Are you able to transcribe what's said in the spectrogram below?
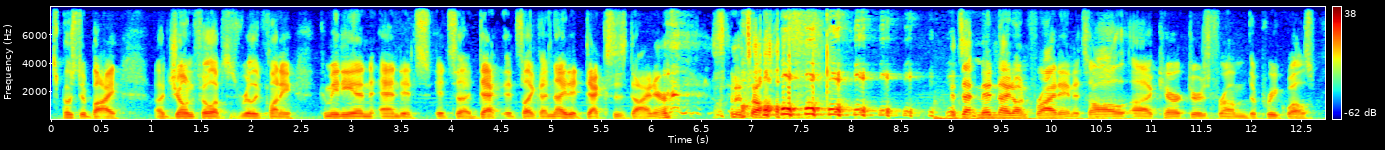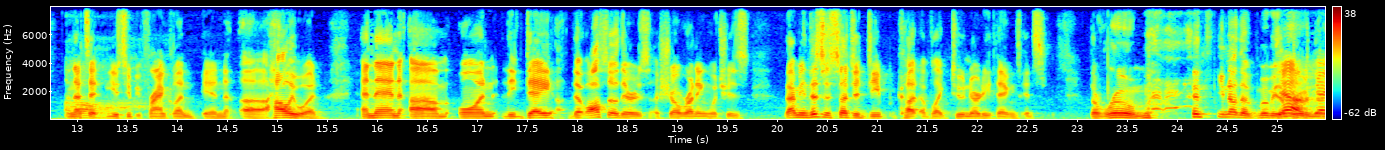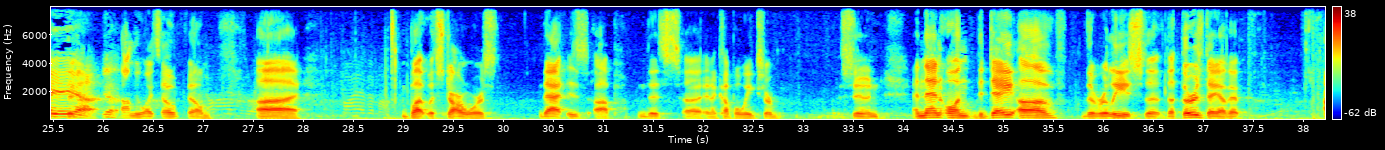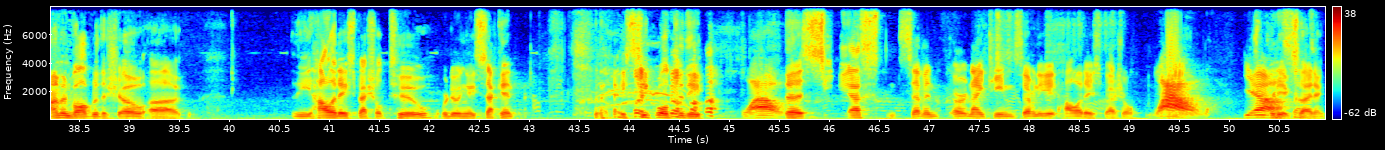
hosted by uh, Joan Phillips, who's a really funny comedian, and it's it's a deck. It's like a night at Dex's diner, and it's all. It's at midnight on Friday, and it's all uh, characters from the prequels, and that's at UCB Franklin in uh, Hollywood. And then um, on the day, the, also there's a show running, which is, I mean, this is such a deep cut of like two nerdy things. It's The Room, you know the movie The Yeah, Room, yeah, the, yeah, the yeah. Yeah. Tommy Wiseau film, uh, but with Star Wars. That is up this uh, in a couple weeks or soon. And then on the day of the release, the, the Thursday of it, I'm involved with a show, uh, the Holiday Special 2. We're doing a second, a sequel to the, Wow! the CBS 7 or 1978 Holiday Special. wow! Yeah. Pretty exciting.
